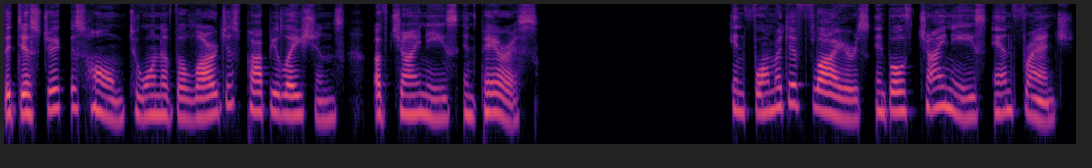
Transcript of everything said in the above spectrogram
The district is home to one of the largest populations of Chinese in Paris informative flyers in both Chinese and French,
